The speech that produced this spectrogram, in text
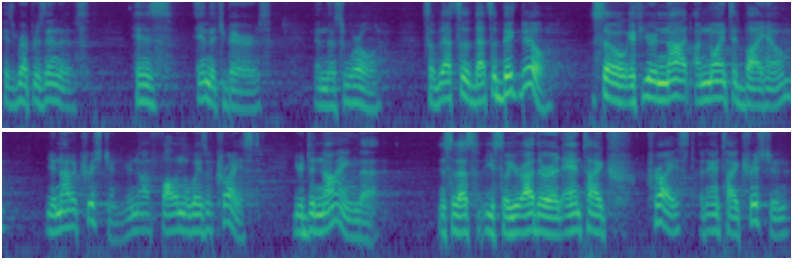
his representatives, his image bearers in this world. So that's a, that's a big deal. So if you're not anointed by him, you're not a Christian. You're not following the ways of Christ. You're denying that. And so, that's, so you're either an anti Christ, an anti Christian,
